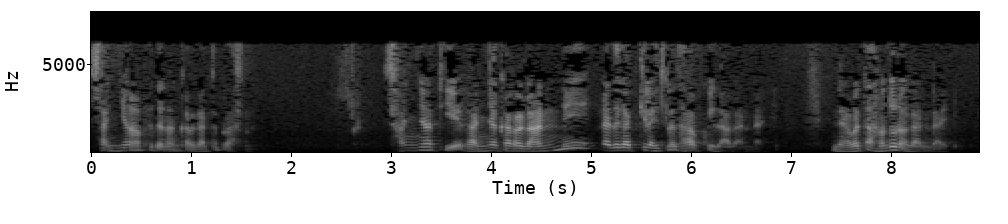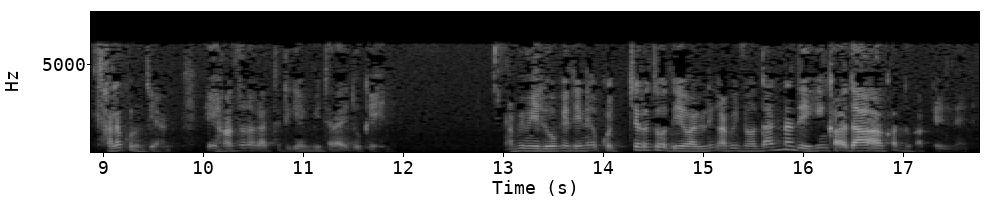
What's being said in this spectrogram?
සංඥා ප්‍රදනම් කරගත්ත ප්‍රශ්න. සංඥාතිය සංඥා කරගන්නේ වැදගත් කියලා හිතලා සාක්කු වේදා ගන්නයි. නැවත හඳුනා ගන්නයි. සලකුණු තියන්නේ. ඒ හඳුනාගත්ත ටිකෙන් විතරයි දුකේ. අපි මේ ලෝකේ තියෙන කොච්චර දෝ දේවල් වලින් අපි නොදන්න දෙයකින් කවදාකවත් දුකක් එන්නේ නැහැ.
